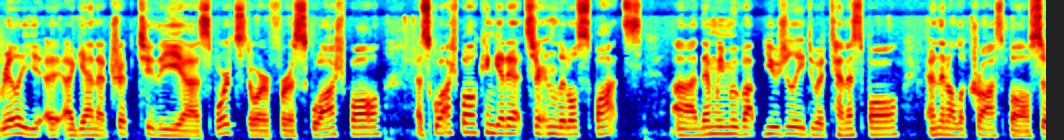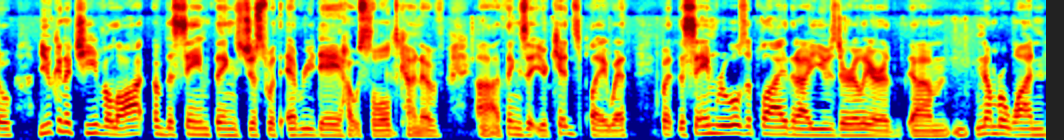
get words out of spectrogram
really, again, a trip to the uh, sports store for a squash ball, a squash ball can get at certain little spots. Uh, then we move up usually to a tennis ball and then a lacrosse ball. So you can achieve a lot of the same things just with everyday household kind of uh, things that your kids play with. But the same rules apply that I used earlier. Um, number one,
